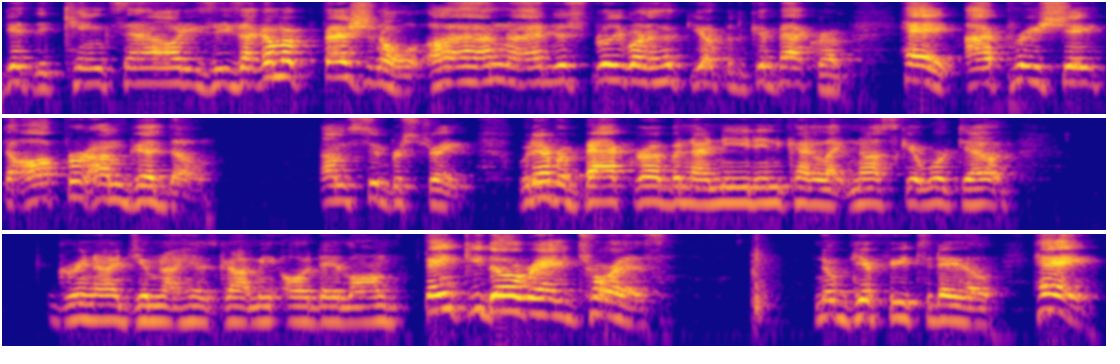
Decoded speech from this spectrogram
get the kinks out. He's, he's like, I'm a professional. I, I'm not, I just really want to hook you up with a good back rub. Hey, I appreciate the offer. I'm good, though. I'm super straight. Whatever back rubbing I need, any kind of like knots get worked out, Green Eye Gemini has got me all day long. Thank you, though, Randy Torres. No gift for you today, though. Hey,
